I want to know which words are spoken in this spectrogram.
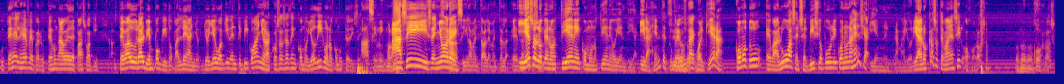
usted es el jefe, pero usted es un ave de paso aquí. Usted va a durar bien poquito, par de años. Yo llevo aquí veintipico años, las cosas se hacen como yo digo, no como usted dice. Así mismo. Así, señores. Así, lamentablemente. la- es la Y eso es lo que nos tiene como nos tiene hoy en día. Y la gente, tú Sí, preguntas a cualquiera, ¿cómo tú evalúas el servicio público en una agencia? Y en la mayoría de los casos te van a decir, horroroso, Horroroso. horroroso.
